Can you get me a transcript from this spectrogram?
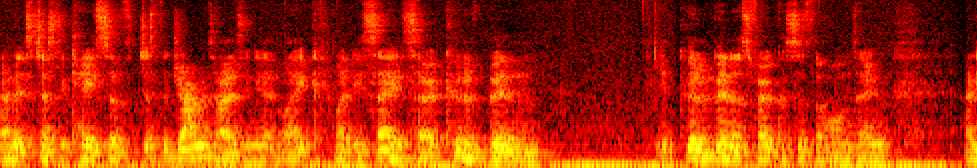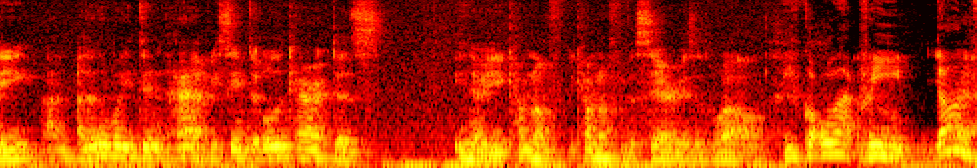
and it's just a case of just the dramatizing it like like you say so it could have been it could have been as focused as the haunting and he I, I don't know what he didn't have he seemed to all the characters you know you coming off you're coming off of a series as well You've got all that pre-done.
